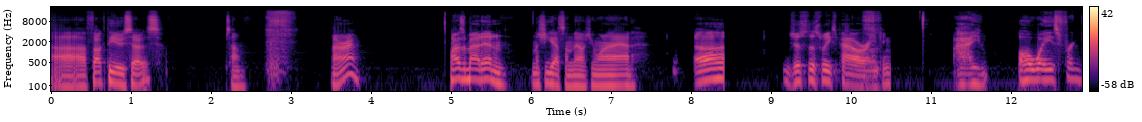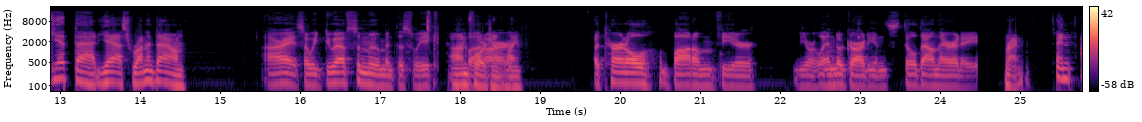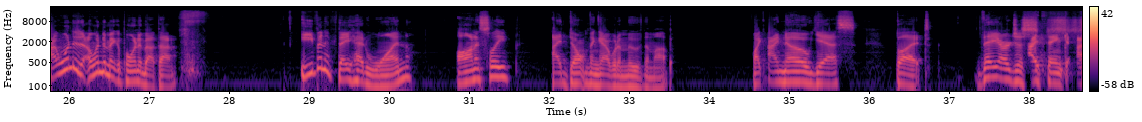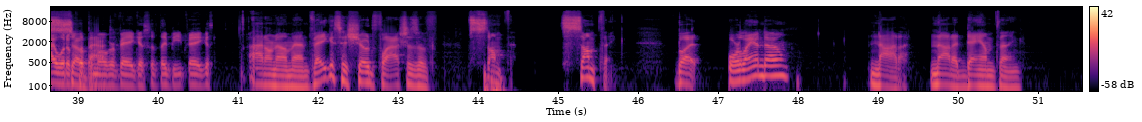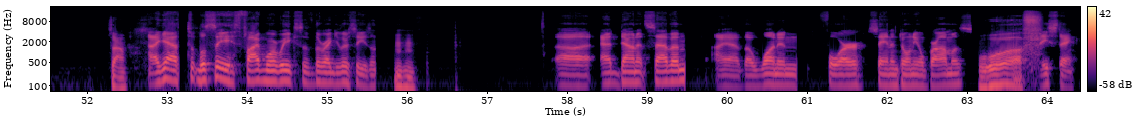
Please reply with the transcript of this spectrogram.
uh, fuck the Usos. So, all right. That was about it. Unless you got something else you want to add. Uh, just this week's power ranking. I always forget that. Yes, run it down. All right, so we do have some movement this week. Unfortunately. Eternal bottom feeder, the Orlando Guardians, still down there at eight. Right. And I wanted I wanted to make a point about that. Even if they had won, honestly, I don't think I would have moved them up. Like I know, yes, but they are just I think I would have so put bad. them over Vegas if they beat Vegas. I don't know, man. Vegas has showed flashes of something. Something. But Orlando, nada. Not a damn thing. So, I guess we'll see. Five more weeks of the regular season. Mm-hmm. Uh, at down at seven, I have the one in four San Antonio Brahmas. woof. They stink.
